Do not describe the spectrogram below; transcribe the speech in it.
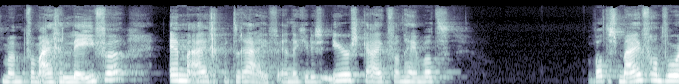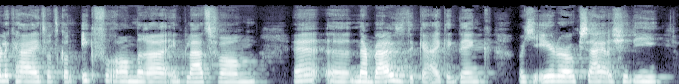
van mijn eigen leven en mijn eigen bedrijf. En dat je dus eerst kijkt van, hé, hey, wat, wat is mijn verantwoordelijkheid? Wat kan ik veranderen? In plaats van hè, uh, naar buiten te kijken. Ik denk, wat je eerder ook zei, als je die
